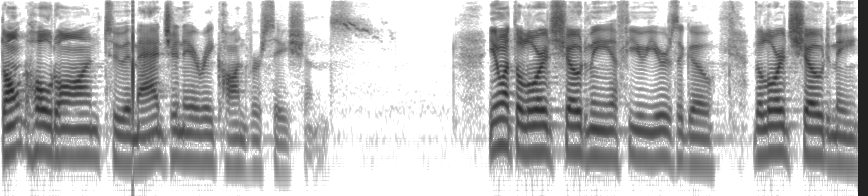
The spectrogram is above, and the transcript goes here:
Don't hold on to imaginary conversations. You know what the Lord showed me a few years ago? The Lord showed me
